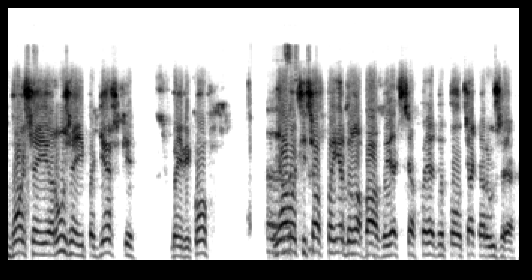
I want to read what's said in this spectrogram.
больше и оружия, и поддержки боевиков. Я вот сейчас поеду на базу, я сейчас поеду получать оружие.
